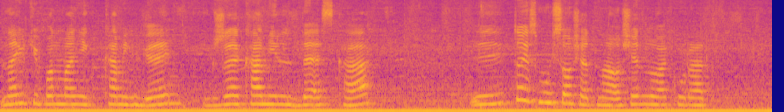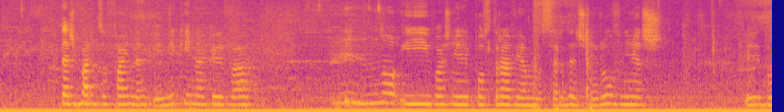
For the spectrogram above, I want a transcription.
Na YouTube on ma nick Kamil Game, grze Kamil DSK. Y, To jest mój sąsiad na osiedlu akurat. Też bardzo fajne filmiki nagrywa. No i właśnie pozdrawiam serdecznie również. Y, bo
